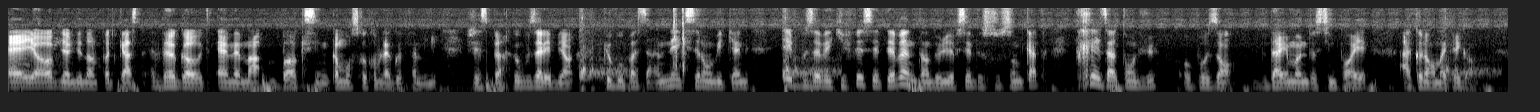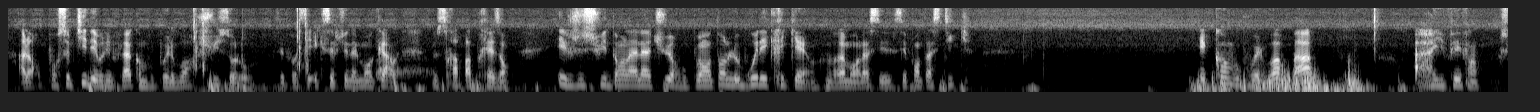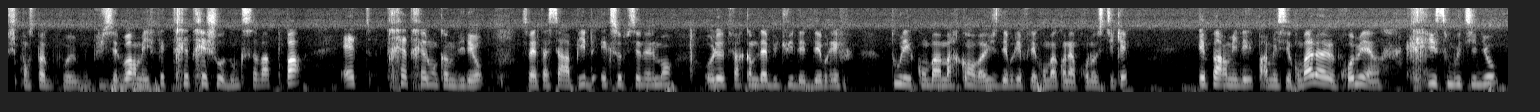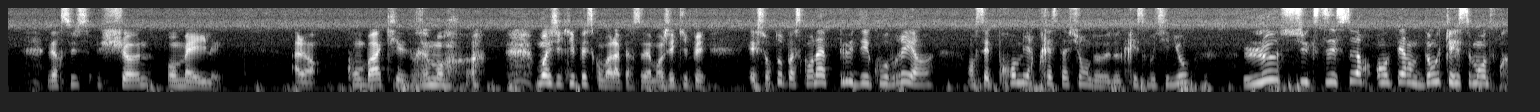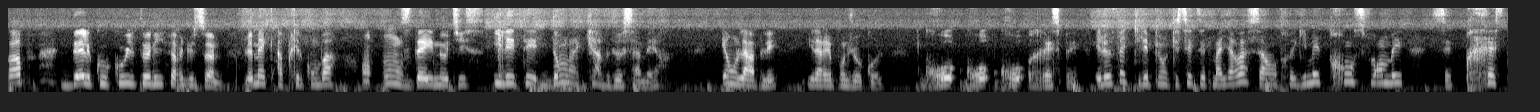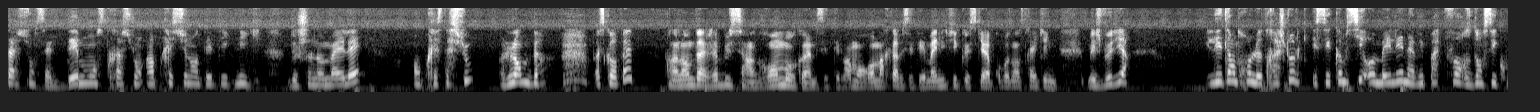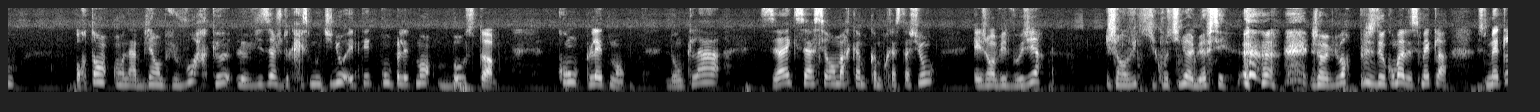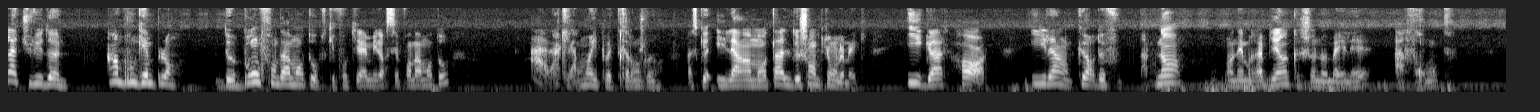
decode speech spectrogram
Hey yo, bienvenue dans le podcast The Goat MMA Boxing. Comment on se retrouve la Goat Family J'espère que vous allez bien, que vous passez un excellent week-end et que vous avez kiffé cet event hein, de l'UFC 264 très attendu opposant Diamond Dustin Poirier à Conor McGregor. Alors pour ce petit débrief là, comme vous pouvez le voir, je suis solo. Cette fois-ci, exceptionnellement, Karl ne sera pas présent et je suis dans la nature. Vous pouvez entendre le bruit des criquets. hein. Vraiment, là, c'est fantastique. Et comme vous pouvez le voir, bah, ah, il fait, enfin, je pense pas que vous, puissiez le voir, mais il fait très très chaud. Donc ça va pas être très très long comme vidéo. Ça va être assez rapide. Exceptionnellement, au lieu de faire comme d'habitude et de débrief tous les combats marquants, on va juste débrief les combats qu'on a pronostiqués. Et parmi, les, parmi ces combats, là, le premier, hein, Chris Moutinho versus Sean O'Malley. Alors, combat qui est vraiment... Moi, j'ai kiffé ce combat-là, personnellement, j'ai kiffé. Et surtout parce qu'on a pu découvrir, hein, en cette première prestation de, de Chris Moutinho, le successeur en termes d'encaissement de frappe d'El Coucouille Tony Ferguson. Le mec a pris le combat en 11 day notice. Il était dans la cave de sa mère et on l'a appelé. Il a répondu au call. Gros, gros, gros respect. Et le fait qu'il ait pu encaisser de cette manière-là, ça a entre guillemets transformé cette prestation, cette démonstration impressionnante et technique de Sean O'Malley en prestation lambda. Parce qu'en fait, enfin lambda, j'abuse, c'est un grand mot quand même. C'était vraiment remarquable, c'était magnifique ce qu'il a proposé en striking. Mais je veux dire, il était en train de le trash talk et c'est comme si O'Malley n'avait pas de force dans ses coups. Pourtant, on a bien pu voir que le visage de Chris Moutinho était complètement beau stop. Complètement. Donc là, c'est vrai que c'est assez remarquable comme prestation et j'ai envie de vous dire, j'ai envie qu'il continue à l'UFC. j'ai envie de voir plus de combats de ce mec-là. Ce mec-là, tu lui donnes un bon game plan, de bons fondamentaux, parce qu'il faut qu'il améliore ses fondamentaux. Ah là, clairement, il peut être très dangereux. Parce qu'il a un mental de champion, le mec. He got heart. Il a un cœur de fou. Maintenant, on aimerait bien que Sean O'Malley affronte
